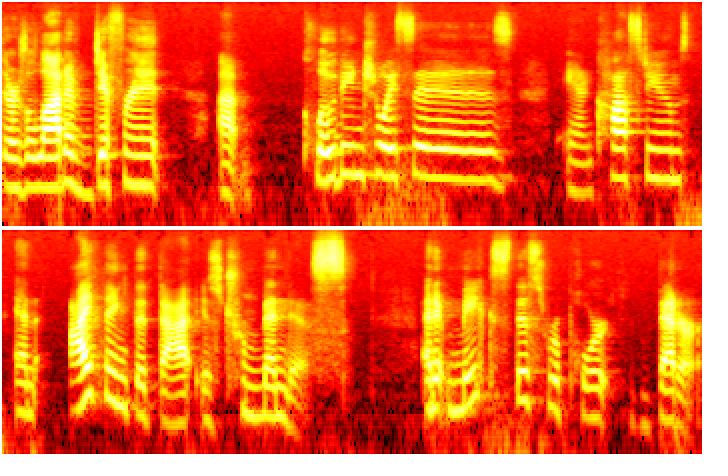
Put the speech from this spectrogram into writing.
There's a lot of different um, clothing choices and costumes, and I think that that is tremendous. And it makes this report better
